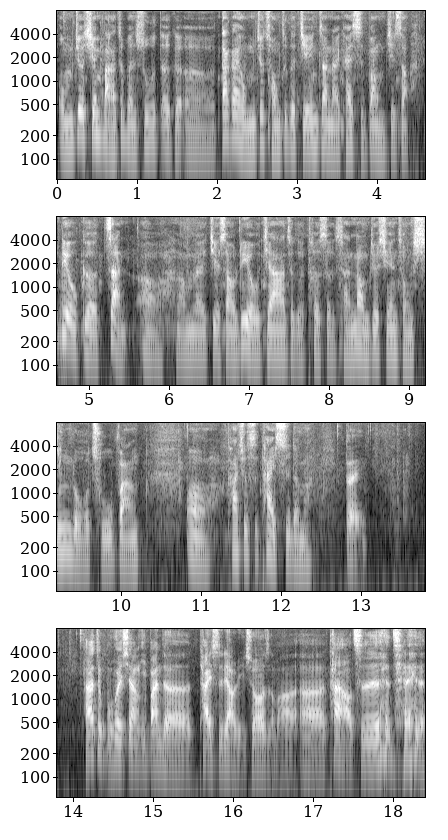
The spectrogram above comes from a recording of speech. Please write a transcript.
我们就先把这本书这个呃，大概我们就从这个捷运站来开始帮我们介绍六个站啊，那我们来介绍六家这个特色餐。那我们就先从新罗厨房，哦，它就是泰式的吗？对。它就不会像一般的泰式料理说什么呃太好吃 之类的，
